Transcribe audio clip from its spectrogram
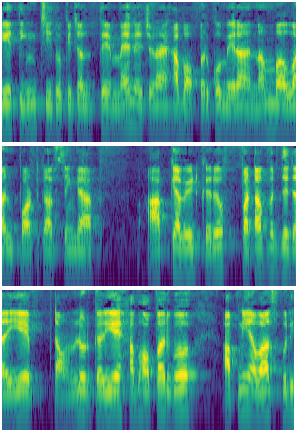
ये तीन चीज़ों के चलते मैंने चुना है हब ऑफ़र को मेरा नंबर वन पॉडकास्टिंग ऐप आप क्या वेट कर रहे हो? फटाफट से जाइए डाउनलोड करिए हब हॉपर को। अपनी आवाज़ पूरी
